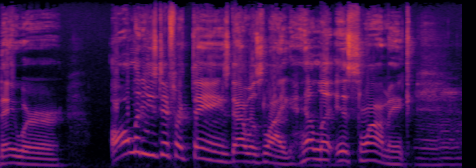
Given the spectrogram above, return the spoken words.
They were all of these different things that was like hella Islamic, mm-hmm.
